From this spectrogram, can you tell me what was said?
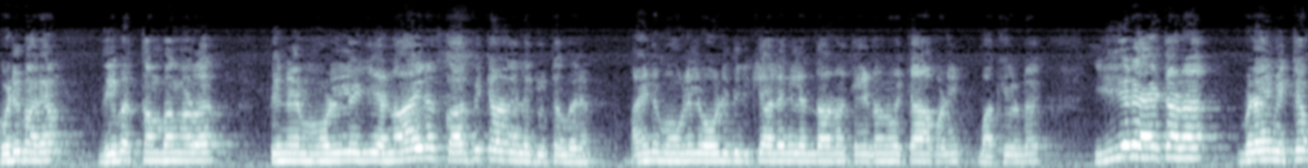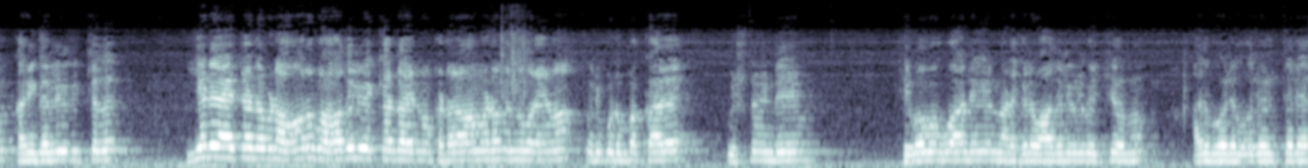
കൊടിമരം ദീപസ്തംഭങ്ങൾ പിന്നെ മുകളിൽ ഈ എണ്ണായിരം സ്ക്വയർ ഫീറ്റാണ് എന്റെ ചുറ്റമ്പലം. അതിന്റെ മുകളിൽ ഓടി തിരിക്കുക അല്ലെങ്കിൽ എന്താണ് ചെയ്യേണ്ടതെന്ന് വെച്ചാൽ ആ പണി ബാക്കിയുണ്ട്. ഈയിടെ ആയിട്ടാണ് ഇവിടെ മിറ്റം കരിങ്കല്ല് വിരിച്ചത് ഈയിടെ ആയിട്ടാണ് ഇവിടെ ആറ് വാതിൽ വെക്കാണ്ടായിരുന്നു. കടലാമഠം എന്ന് പറയുന്ന ഒരു കുടുംബക്കാരെ വിഷ്ണുവിന്റെയും ശിവഭഗവാന്റെയും നടക്കൽ വാതിലുകൾ വെച്ച് വന്നു അതുപോലെ ഓരോരുത്തരെ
